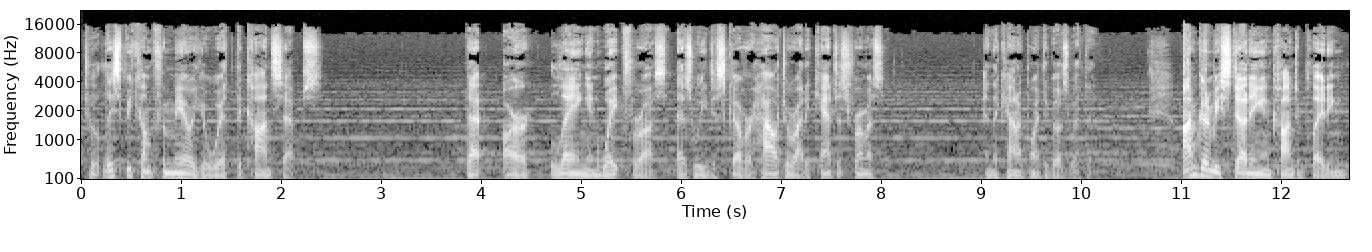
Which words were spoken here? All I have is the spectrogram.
to at least become familiar with the concepts that are laying in wait for us as we discover how to write a cantus firmus and the counterpoint that goes with it. I'm going to be studying and contemplating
